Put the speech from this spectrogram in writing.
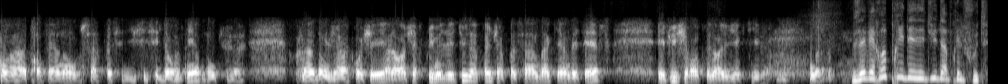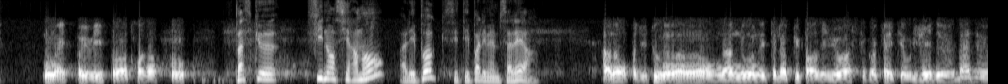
on a 31 ans, ça c'est difficile de revenir, donc euh, voilà, donc j'ai raccroché. Alors j'ai repris mes études. Après, j'ai passé un bac et un BTS, et puis je suis rentré dans Voilà. Vous avez repris des études après le foot? Oui, oui, oui, pendant trois ans. Mmh. Parce que financièrement, à l'époque, c'était pas les mêmes salaires. Ah non, pas du tout. Non, non, non. On a, nous, on était la plupart des joueurs à cette époque-là étaient obligés de, bah, de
